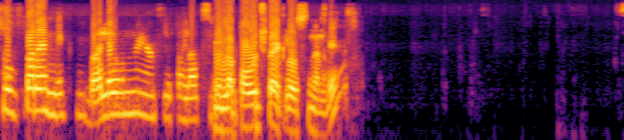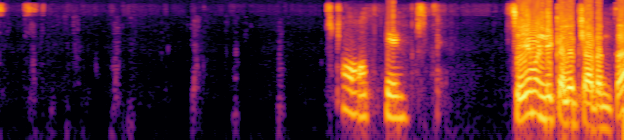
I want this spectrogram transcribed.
సూపర్ అండి. భలే ఉన్నాయి అసలు కలర్స్. ఇలా పౌచ్ ప్యాక్లో వస్తుందండి. ఓకే. సేమ్ అండి కలర్ చార్ట్ అంతా.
